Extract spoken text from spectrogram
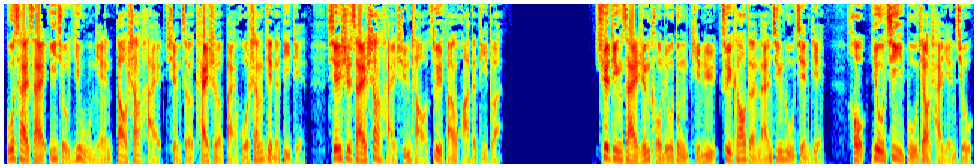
郭蔡在一九一五年到上海选择开设百货商店的地点，先是在上海寻找最繁华的地段，确定在人口流动频率最高的南京路建店。后又进一步调查研究，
